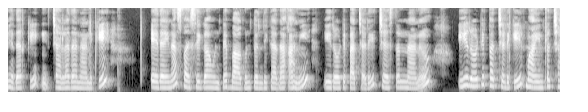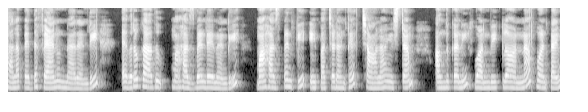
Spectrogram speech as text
వెదర్కి ఈ చల్లదనానికి ఏదైనా స్పైసీగా ఉంటే బాగుంటుంది కదా అని ఈ రోటి పచ్చడి చేస్తున్నాను. ఈ రోటి పచ్చడికి మా ఇంట్లో చాలా పెద్ద ఫ్యాన్ ఉన్నారండి. ఎవరో కాదు మా హస్బెండేనండి. మా హస్బెండ్కి ఈ పచ్చడి అంటే చాలా ఇష్టం. అందుకని వన్ వీక్లో అన్న వన్ టైం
